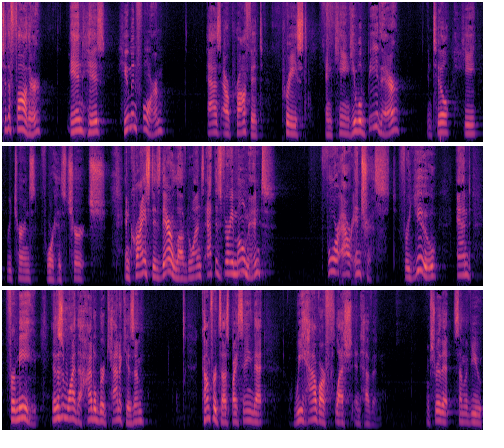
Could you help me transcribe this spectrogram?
to the Father in his human form as our prophet, priest, and king. He will be there until he returns for his church. And Christ is there loved ones, at this very moment for our interest, for you and for me. And this is why the Heidelberg Catechism comforts us by saying that we have our flesh in heaven. I'm sure that some of you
